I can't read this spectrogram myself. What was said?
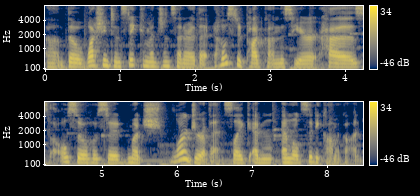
Uh, the Washington State Convention Center that hosted PodCon this year has also hosted much larger events like Emerald City Comic Con,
